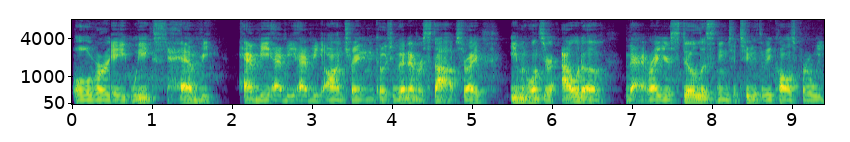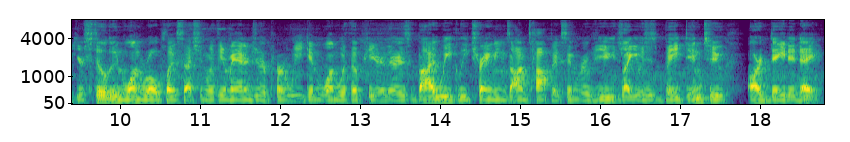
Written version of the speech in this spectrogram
over eight weeks. Heavy, heavy, heavy, heavy on training and coaching. But That never stops, right? Even once you're out of that, right? You're still listening to two to three calls per week. You're still doing one role play session with your manager per week and one with a peer. There's bi weekly trainings on topics and reviews. Like it was just baked into our day to day,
